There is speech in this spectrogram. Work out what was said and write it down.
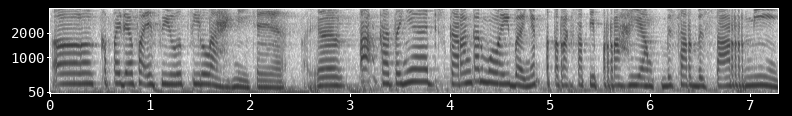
Eh, kepada Pak Evi Lutfilah nih kayak eh, Pak katanya sekarang kan mulai banyak peternak sapi perah yang besar-besar nih.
